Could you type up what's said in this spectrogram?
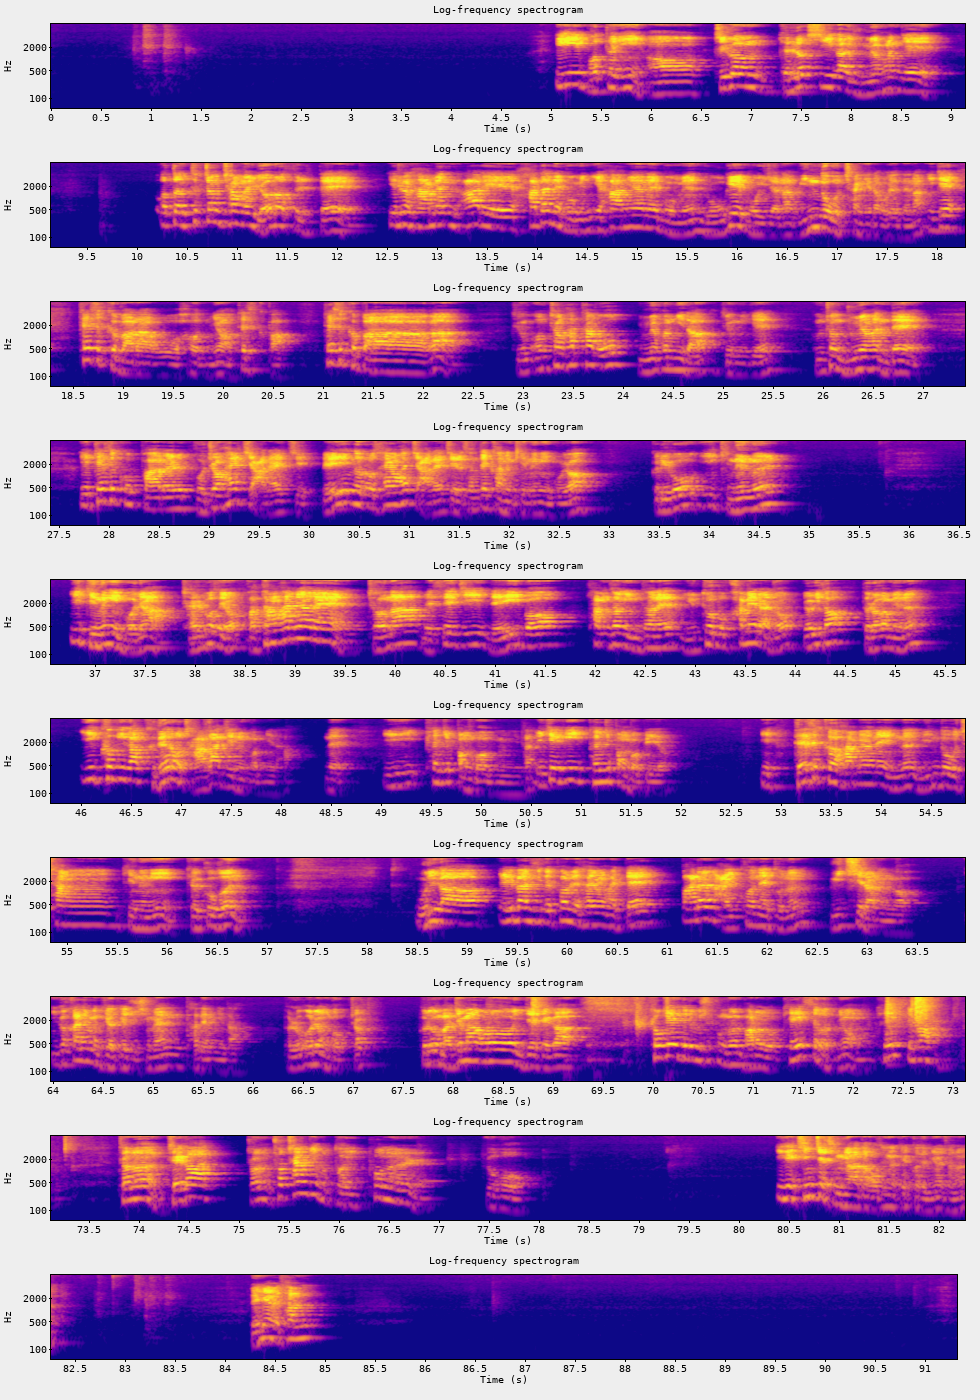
이 버튼이 어, 지금 갤럭시가 유명한 게 어떤 특정 창을 열었을 때 이런 화면 아래 하단에 보면 이 화면에 보면 요게 보이잖아. 윈도우 창이라고 해야 되나? 이게 테스크바라고 하거든요. 테스크바. 테스크바가 지금 엄청 핫하고 유명합니다. 지금 이게 엄청 유명한데 이 테스크바를 고정할지 안 할지 메인으로 사용할지 안 할지를 선택하는 기능이고요. 그리고 이 기능을 이 기능이 뭐냐? 잘 보세요. 바탕 화면에 전화, 메시지, 네이버, 삼성 인터넷, 유튜브 카메라죠. 여기서 들어가면은 이 크기가 그대로 작아지는 겁니다. 네. 이 편집 방법입니다. 이게 이 편집 방법이에요. 이 데스크 화면에 있는 윈도우 창 기능이 결국은 우리가 일반 휴대폰을 사용할 때 빠른 아이콘에 두는 위치라는 거. 이것까지만 기억해 주시면 다 됩니다. 별로 어려운 거 없죠? 그리고 마지막으로 이제 제가 소개해드리고 싶은 건 바로 이 케이스거든요. 케이스가 저는 제가 저는 초창기부터 이 폰을 요거 이게 진짜 중요하다고 생각했거든요. 저는 왜냐면 삼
